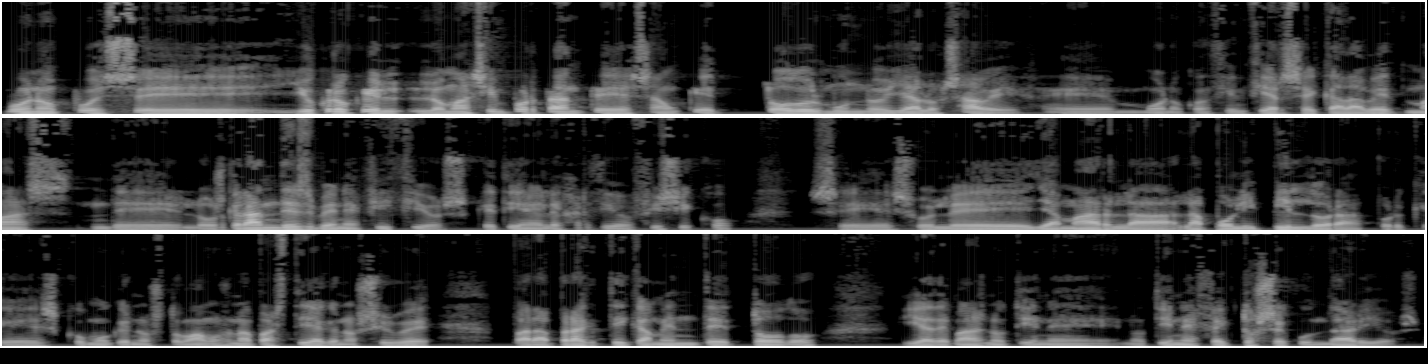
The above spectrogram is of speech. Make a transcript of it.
Bueno, pues eh, yo creo que lo más importante es, aunque todo el mundo ya lo sabe, eh, bueno, concienciarse cada vez más de los grandes beneficios que tiene el ejercicio físico. Se suele llamar la, la polipíldora, porque es como que nos tomamos una pastilla que nos sirve para prácticamente todo y además no tiene, no tiene efectos secundarios.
